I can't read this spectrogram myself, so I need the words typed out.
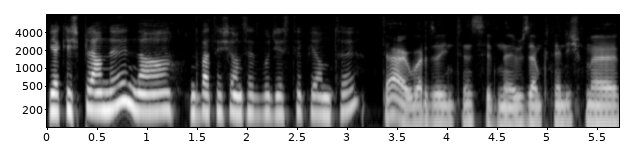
Jakieś plany na 2025? Tak, bardzo intensywne. Już zamknęliśmy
